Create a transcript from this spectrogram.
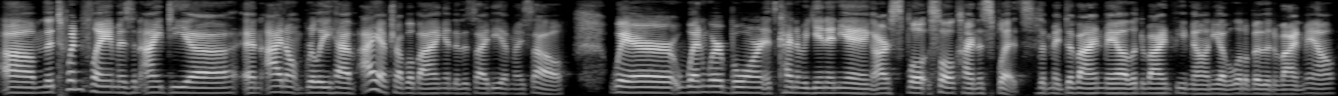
Um, the twin flame is an idea, and I don't really have, I have trouble buying into this idea myself, where when we're born, it's kind of a yin and yang. Our soul kind of splits, the divine male, the divine female, and you have a little bit of the divine male,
